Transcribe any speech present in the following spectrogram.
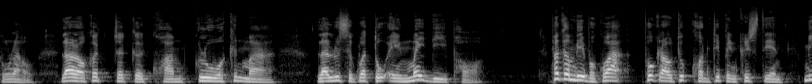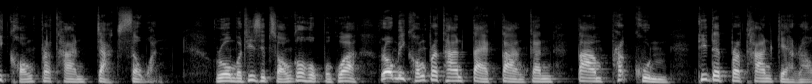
ของเรา แล้วเราก็จะเกิดความกลัวขึ้นมา และรู้สึกว่าตัวเองไม่ดีพอ พระคัมภีร์บอกว่าพวกเราทุกคนที่เป็นคริสเตียนมีของประทานจากสวรรค์โรมบทที่ 12ข้อ6บอกว่า เรามีของประทานแตกต่างกันตามพระคุณที่ได้ประทานแก่เรา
